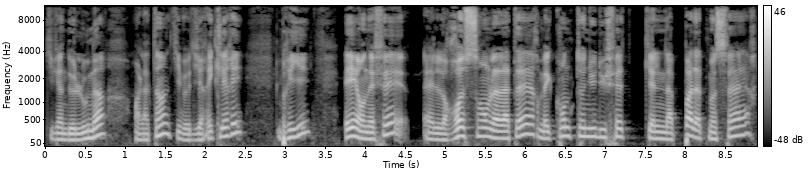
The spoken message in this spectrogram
qui vient de luna en latin, qui veut dire éclairer, briller, et en effet, elle ressemble à la Terre, mais compte tenu du fait qu'elle n'a pas d'atmosphère,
